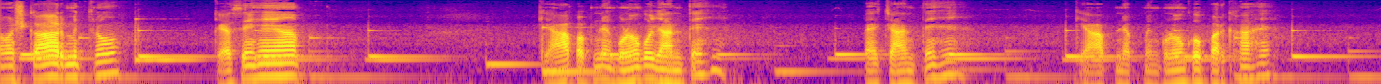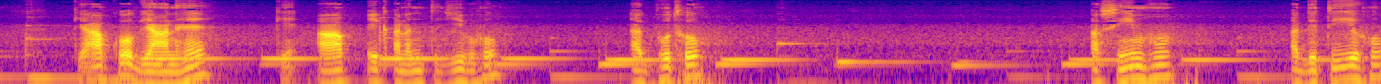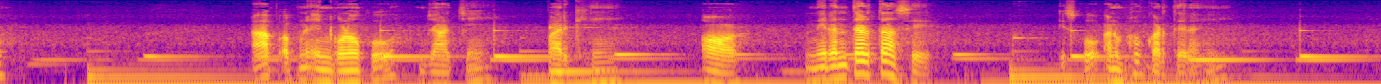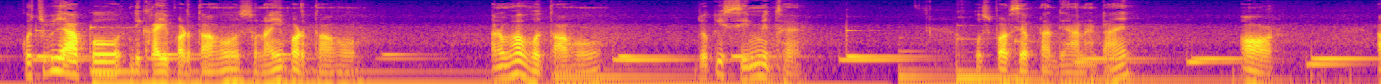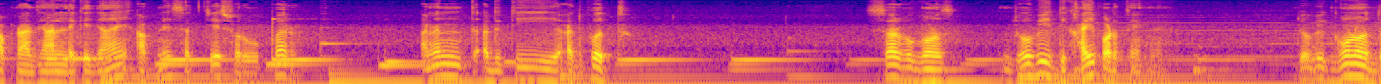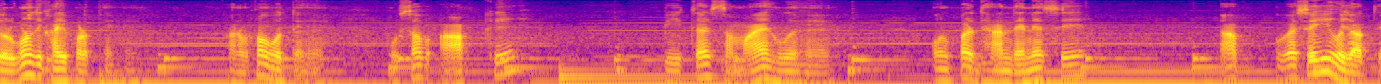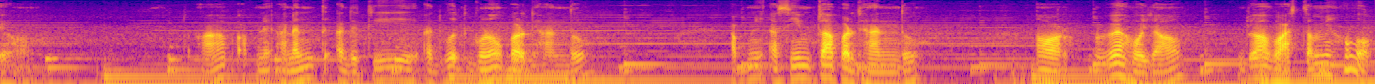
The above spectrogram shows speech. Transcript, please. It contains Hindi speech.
नमस्कार मित्रों, कैसे हैं आप? क्या आप अपने गुणों को जानते हैं? पहचानते हैं? क्या आपने अपने गुणों को परखा है? क्या आपको ज्ञान है कि आप एक अनंत जीव हो, अद्भुत हो, असीम हो, अद्वितीय हो? आप अपने इन गुणों को जांचें, परखें और निरंतरता से इसको अनुभव करते रहें। कुछ भी आपको दिखाई पड़ता हो, सुनाई पड़ता हो, अनुभव होता हो, जो कि सीमित है, उस पर से अपना ध्यान हटाएँ और अपना ध्यान लेके जाएँ अपने सच्चे स्वरूप पर। अनंत अद्वितीय अद्भुत। सर्वगुण जो भी दिखाई पड़ते हैं, जो भी गुण और दुर्गुण दिखाई पड़ते हैं, अनुभव होते हैं, वो सब आपके भीतर समाये हुए हैं। उन पर ध्यान देने से आप वैसे ही हो जाते हो। तो आप अपने अनंत अद्वितीय अद्भुत गुणों पर ध्यान दो। अपनी असीमता पर ध्यान दो और वह हो जाओ जो आप वास्तव में हो।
